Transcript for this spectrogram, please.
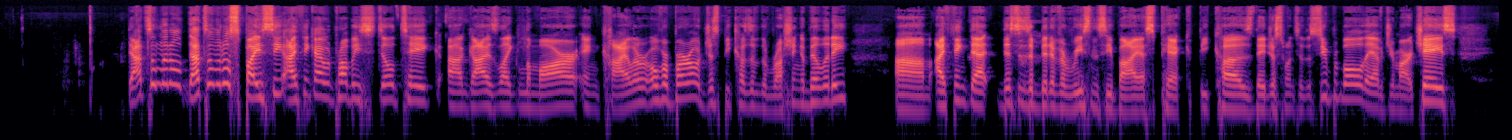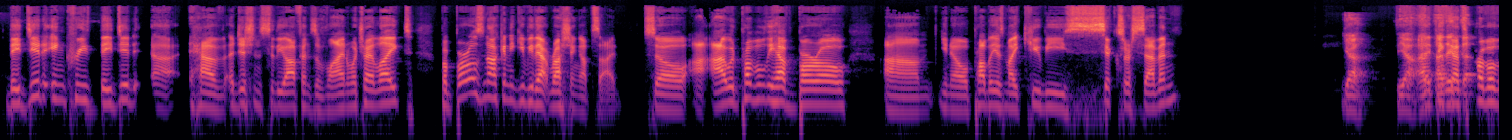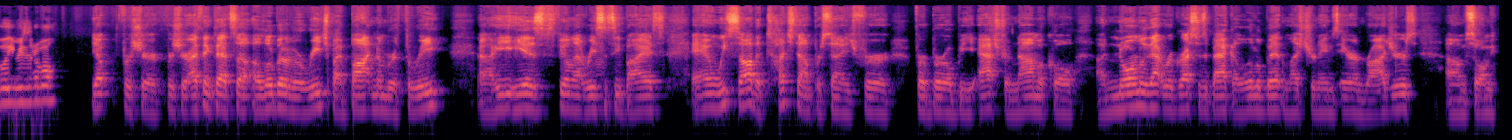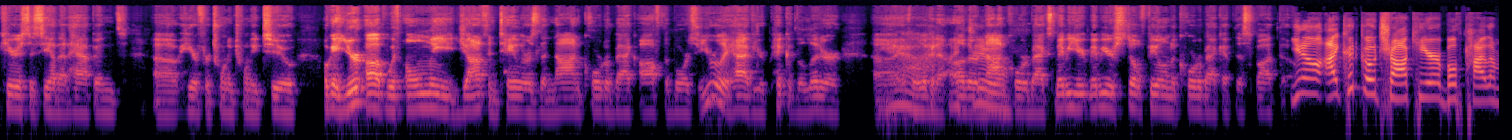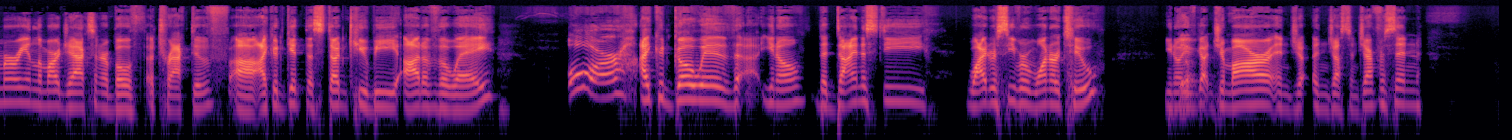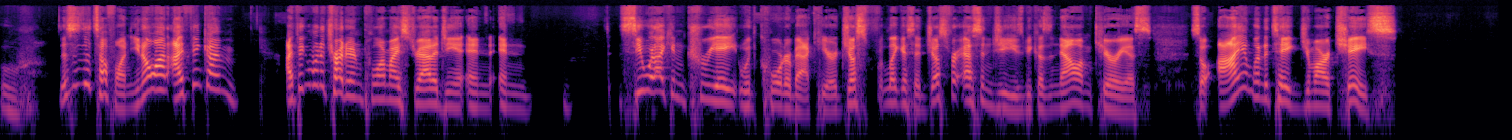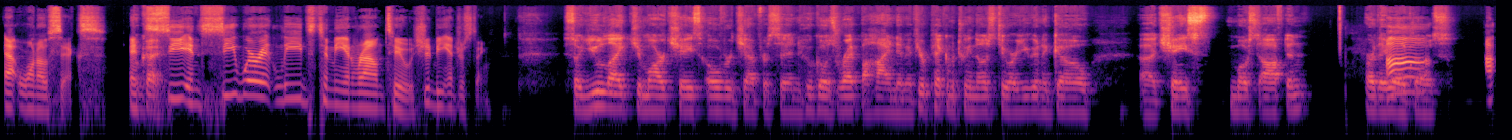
that's a little that's a little spicy. I think I would probably still take uh, guys like Lamar and Kyler over Burrow just because of the rushing ability. Um, I think that this is a bit of a recency bias pick because they just went to the Super Bowl. They have Ja'Marr Chase. They did increase, they did uh, have additions to the offensive line, which I liked, but Burrow's not going to give you that rushing upside. So I, I would probably have Burrow, um, you know, probably as my QB six or seven. Yeah. Yeah. I, I think, I think that's that, probably reasonable. Yep, for sure, for sure. I think that's a, a little bit of a reach by bot number three. Uh, he, he is feeling that recency bias, and we saw the touchdown percentage for for Burrow be astronomical. Uh, normally, that regresses back a little bit unless your name's Aaron Rodgers. Um, so I'm curious to see how that happens uh, here for 2022. Okay, you're up with only Jonathan Taylor as the non-quarterback off the board, so you really have your pick of the litter uh, yeah, if we're looking at other non-quarterbacks, maybe you're maybe you're still feeling a quarterback at this spot though. You know, I could go chalk here. Both Kyler Murray and Lamar Jackson are both attractive. Uh, I could get the stud QB out of the way, or I could go with uh, you know the dynasty wide receiver one or two. You know, yep. you've got Ja'Marr and J- and Justin Jefferson. Ooh, this is a tough one. You know what? I think I'm. I think I'm going to try to employ my strategy and and see what I can create with quarterback here. Just for, like I said, just for S and G's because now I'm curious. So I am going to take Ja'Marr Chase at 106 and okay. see and see where it leads to me in round two. It should be interesting. So you like Jamar Chase over Jefferson, who goes right behind him. If you're picking between those two, are you going to go uh, Chase most often? Or are they really uh, close?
